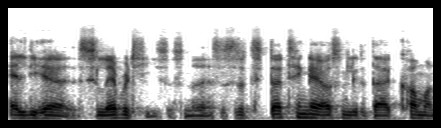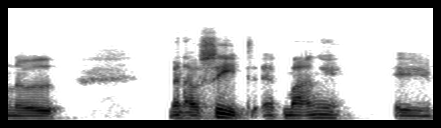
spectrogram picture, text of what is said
alle de her celebrities og sådan noget. Altså, så der tænker jeg også sådan lidt, at der kommer noget, man har jo set, at mange, øh,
